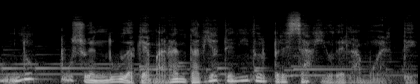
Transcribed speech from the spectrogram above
no puso en duda que Amaranta había tenido el presagio de la muerte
